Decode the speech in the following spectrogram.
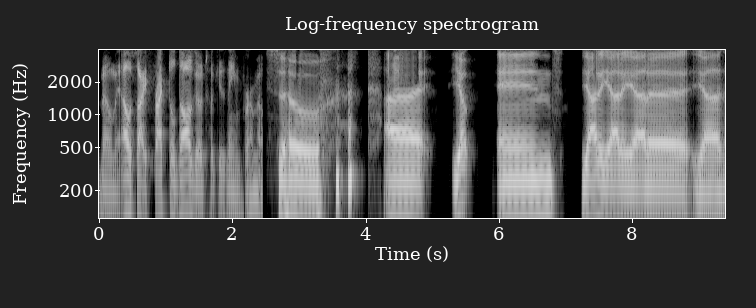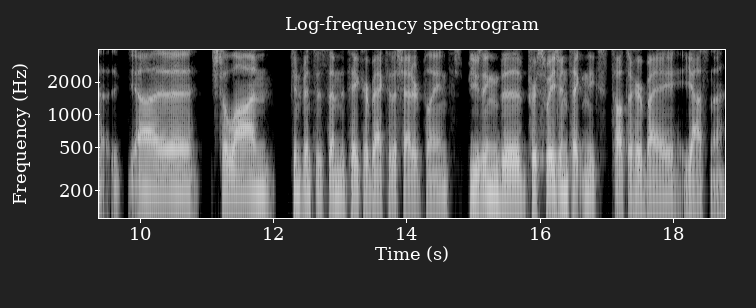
moment. Oh, sorry, Fractal Doggo took his name for a moment. so, uh, yep, and yada yada yada yada yada. Shallan convinces them to take her back to the Shattered Plains using the persuasion techniques taught to her by Jasnah.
